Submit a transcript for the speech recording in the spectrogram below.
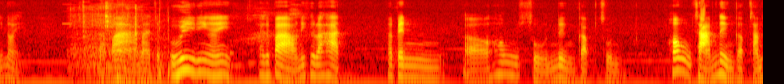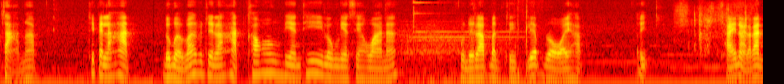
นิดหน่อยแต่ว่ามันอาจะ อุ้ยนี่ไงใช่หรือเปล่านี่คือรหัส มันเป็น ห้อง 01 กับ 0 ห้อง 31 กับ 33 นะครับ ที่เป็นรหัส ดูเหมือนว่าเป็นรหัสเข้าห้องเรียนที่โรงเรียนเซฮวานะ คุณได้รับบันทึกเรียบร้อยครับ เอ้ย ใช้หน่อยแล้วกัน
